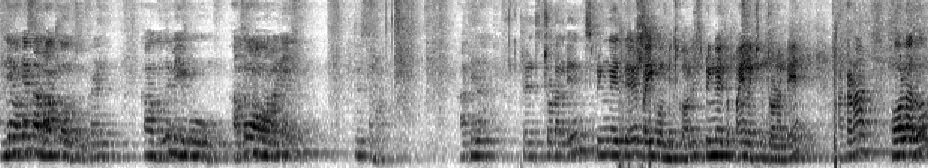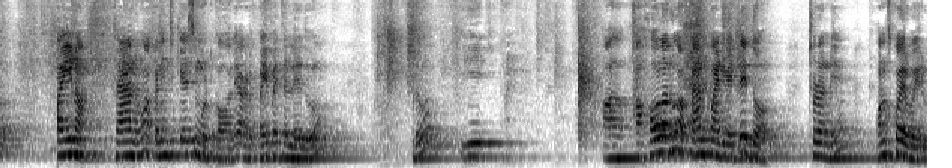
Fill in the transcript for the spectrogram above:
అన్నీ ఒకేసారి లాక్కోవచ్చు ఫ్రెండ్ కాకపోతే మీకు అర్థం అవ్వాలని చూస్తున్నాను. ఫ్రెండ్స్ చూడండి స్ప్రింగ్ అయితే పైకి పంపించుకోవాలి. స్ప్రింగ్ అయితే పైన వచ్చింది చూడండి. అక్కడ హోలరు పైన ఫ్యాను అక్కడి నుంచి కేసింగ్ కొట్టుకోవాలి. అక్కడ పైప్ అయితే లేదు. ఇప్పుడు ఈ ఆ- హోలరు ఆ ఫ్యాన్ పాయింట్కి అయితే ఇద్దో. చూడండి వన్ స్క్వేర్ వైరు.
